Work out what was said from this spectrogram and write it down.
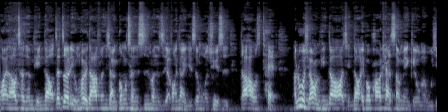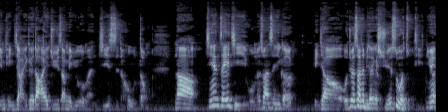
欢迎来到成人频道。在这里，我们会与大家分享工程师们的职业方向以及生活趣事。大家好，我是 Ted。啊，如果喜欢我们频道的话，请到 Apple Podcast 上面给我们五星评价，也可以到 IG 上面与我们及时的互动。那今天这一集，我们算是一个比较，我觉得算是比较一个学术的主题，因为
